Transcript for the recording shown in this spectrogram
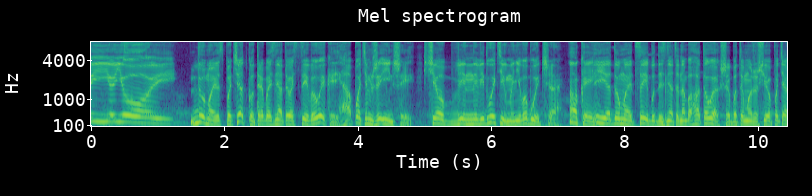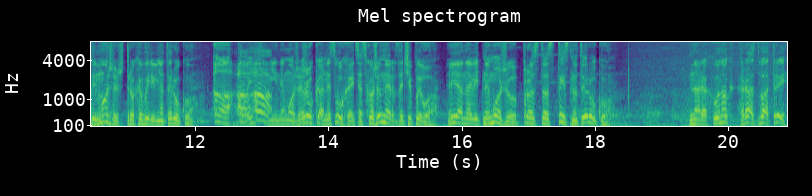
Ой-ой-ой-ой-ой-ой-ой-ой. Думаю, спочатку треба зняти ось цей великий, а потім вже інший, щоб він не відлетів мені в обличчя. Окей. І я думаю, цей буде зняти набагато легше, бо ти можеш його Ти потягнути. можеш трохи вирівняти руку? А, а, а. ні, не можеш. Рука не слухається, схоже, нерв зачепило. Я навіть не можу просто стиснути руку. На рахунок. Раз, два, три.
